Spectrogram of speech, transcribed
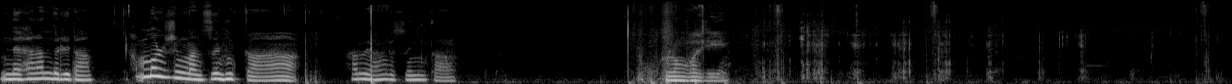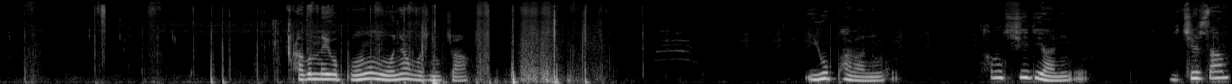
근데 사람들이 다 한 번씩만 쓰니까 하루에 한 개 쓰니까 그런 거지. 아 근데 이거 번호 뭐냐고 진짜. 258 아니고. 3CD 아니고. 273?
